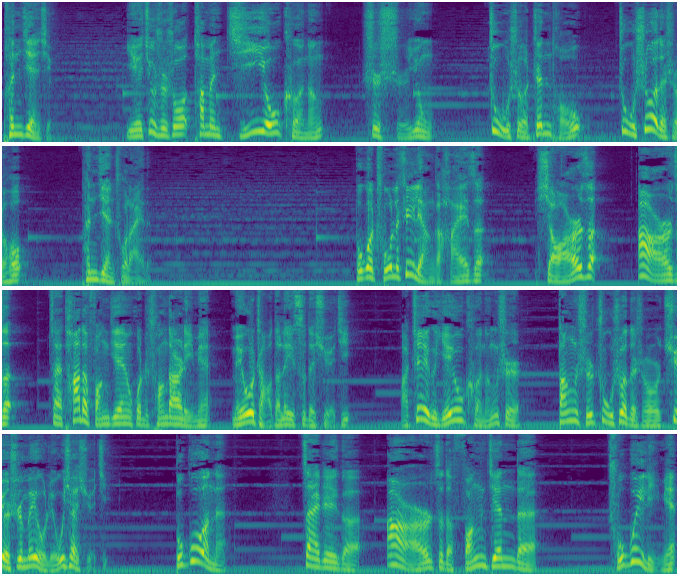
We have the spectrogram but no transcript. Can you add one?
喷溅型，也就是说，他们极有可能是使用注射针头注射的时候喷溅出来的。不过，除了这两个孩子，小儿子、二儿子在他的房间或者床单里面没有找到类似的血迹，啊，这个也有可能是当时注射的时候确实没有留下血迹。不过呢，在这个二儿子的房间的橱柜里面，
